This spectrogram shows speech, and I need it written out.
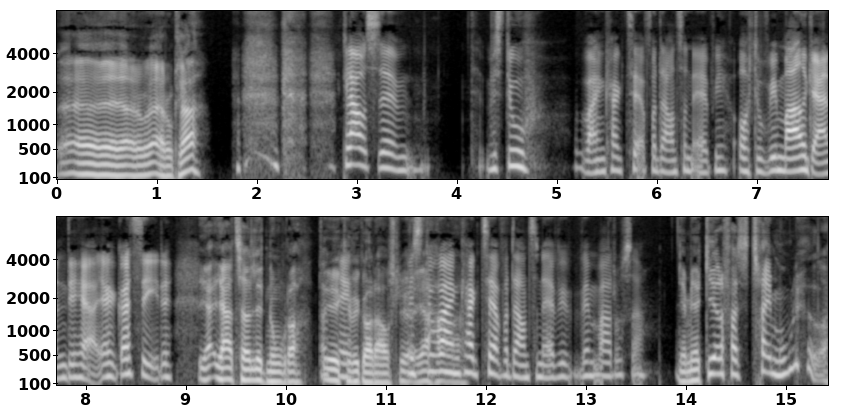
Øh, er, du, er du klar? Claus, øh, hvis du var en karakter fra Downton Abbey, og du vil meget gerne det her, jeg kan godt se det. Jeg, jeg har taget lidt noter. Det okay. kan vi godt afsløre. Hvis du jeg var har... en karakter fra Downton Abbey, hvem var du så? Jamen, jeg giver dig faktisk tre muligheder,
